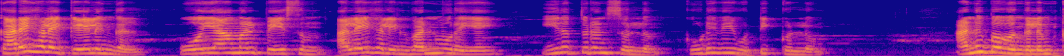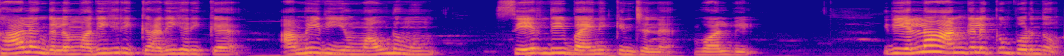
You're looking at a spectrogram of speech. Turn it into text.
கரைகளை கேளுங்கள். ஓயாமல் பேசும் அலைகளின் வன்முறையை ஈரத்துடன் சொல்லும். கூடவே ஒட்டிக்கொள்ளும். அனுபவங்களும் காலங்களும் அதிகரிக்க அதிகரிக்க அமைதியும் மௌனமும் சேர்ந்தே பயணிக்கின்றன வாழ்வில். இது எல்லா ஆண்களுக்கும் பொருந்தும்.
